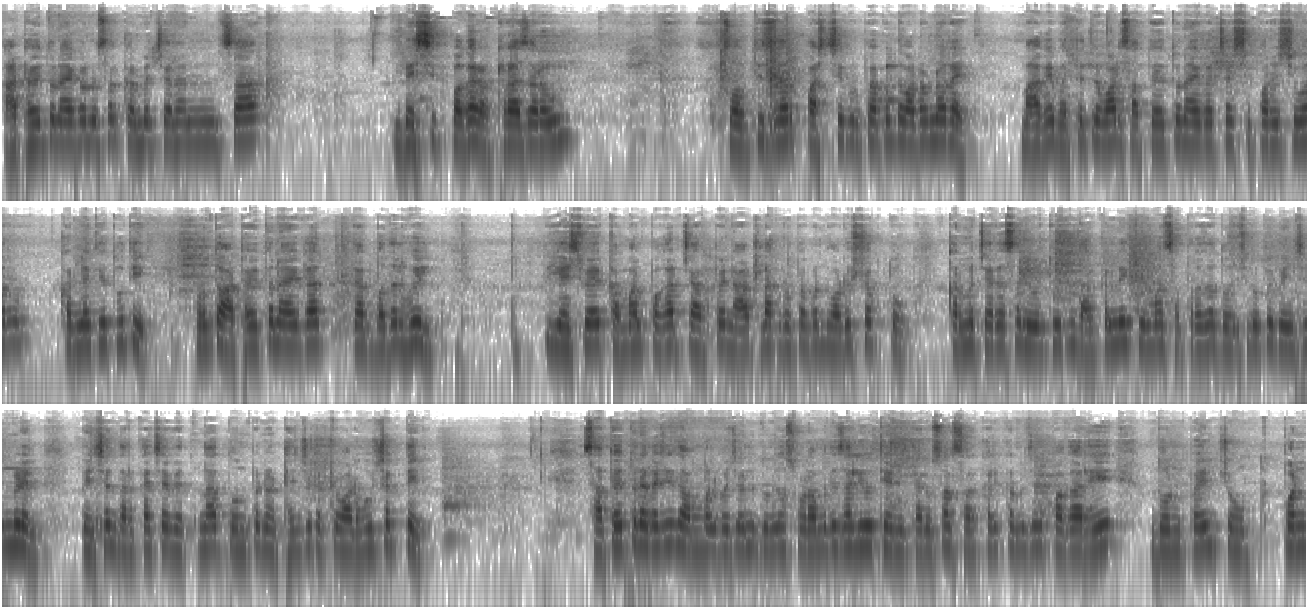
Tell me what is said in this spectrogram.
आठव्या वेतन आयोगानुसार कर्मचाऱ्यांचा बेसिक पगार अठरा हजाराहून चौतीस हजार पाचशे रुपयापर्यंत वाढवणार आहे महागाई भत्त्यातील वाढ सातव्या वेतन आयोगाच्या शिफारशीवर करण्यात येत होती परंतु आठव्या वेतन आयोगात त्यात बदल होईल. याशिवाय कमाल पगार चार पॉईंट आठ लाख रुपयापर्यंत वाढू शकतो. कर्मचाऱ्याचा निवृत्तीतून धारकांनी किमान सतरा हजार दोनशे रुपये पेन्शन मिळेल. पेन्शन धारकाच्या वेतनात दोन पॉईंट अठ्ठ्याऐंशी टक्के वाढ होऊ शकते. सातव्या आयोगाची अंमलबजावणी दोन हजार सोळामध्ये झाली होती आणि त्यानुसार सरकारी कर्मचारी पगार हे दोन पॉईंट चौपन्न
